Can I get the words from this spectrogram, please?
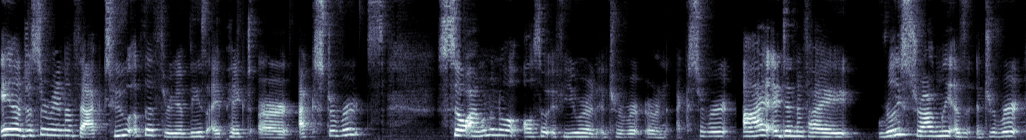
And just a random fact, two of the three of these I picked are extroverts. So I want to know also if you are an introvert or an extrovert. I identify really strongly as an introvert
